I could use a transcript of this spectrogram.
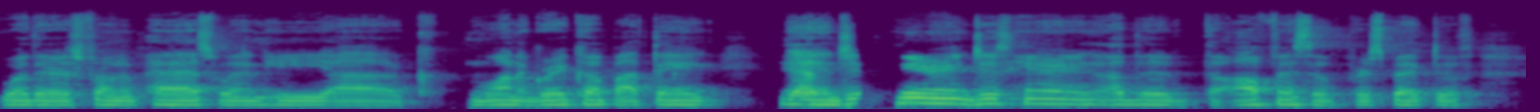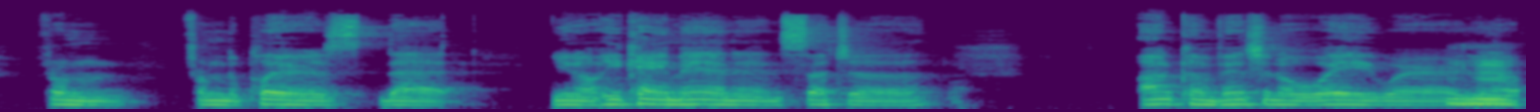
Whether it's from the past when he uh, won a Grey Cup, I think yeah. And just hearing just hearing other the offensive perspective from from the players that, you know, he came in in such a unconventional way where, mm-hmm. you know,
